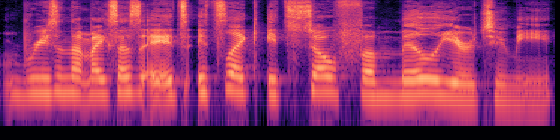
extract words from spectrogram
reason that Mike says. It's it's like it's so familiar to me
